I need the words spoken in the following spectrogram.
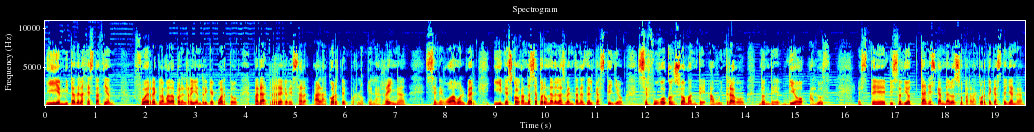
y en mitad de la gestación fue reclamada por el rey Enrique IV para regresar a la corte, por lo que la reina se negó a volver y descolgándose por una de las ventanas del castillo, se fugó con su amante a Buitrago, donde dio a luz. Este episodio tan escandaloso para la corte castellana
